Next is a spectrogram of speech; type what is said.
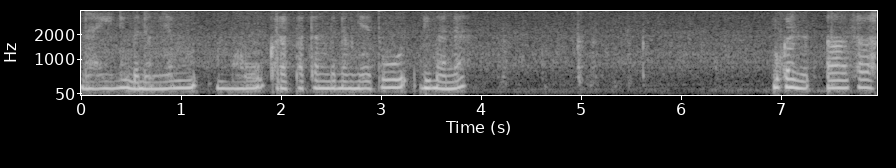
Nah ini benangnya mau kerapatan benangnya itu di mana? Bukan uh, salah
